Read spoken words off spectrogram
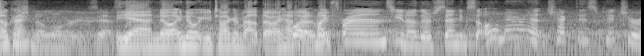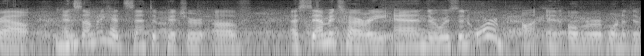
Okay. which no longer exists. yeah, no, I know what you're talking about though. I had But my friends, you know, they're sending so. Oh, Marinette, check this picture out. Mm-hmm. And somebody had sent a picture of a cemetery, and there was an orb on, in, over one of the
